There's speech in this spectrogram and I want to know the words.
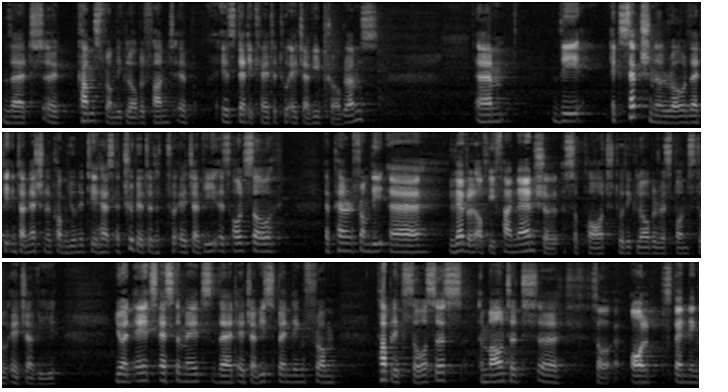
that comes from the Global Fund is dedicated to HIV programs. Um, the exceptional role that the international community has attributed to HIV is also apparent from the uh, level of the financial support to the global response to HIV. UNAIDS estimates that HIV spending from public sources amounted, uh, so all spending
